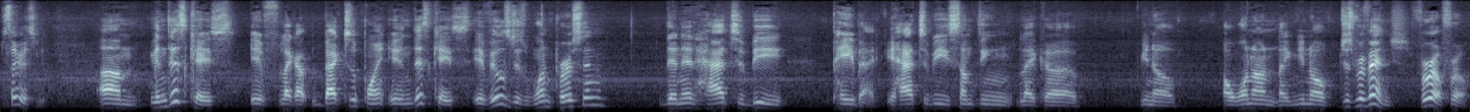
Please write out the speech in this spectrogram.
Seriously. Um, in this case, if like uh, back to the point, in this case, if it was just one person, then it had to be payback. It had to be something like a, you know, a one on like you know just revenge for real, for real.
